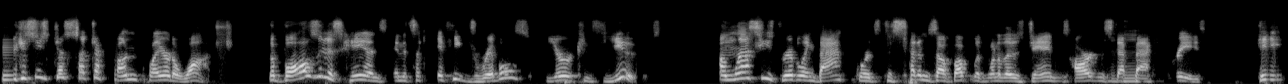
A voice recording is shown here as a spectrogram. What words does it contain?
because he's just such a fun player to watch. The ball's in his hands, and it's like if he dribbles, you're confused. Unless he's dribbling backwards to set himself up with one of those James Harden step back threes. He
